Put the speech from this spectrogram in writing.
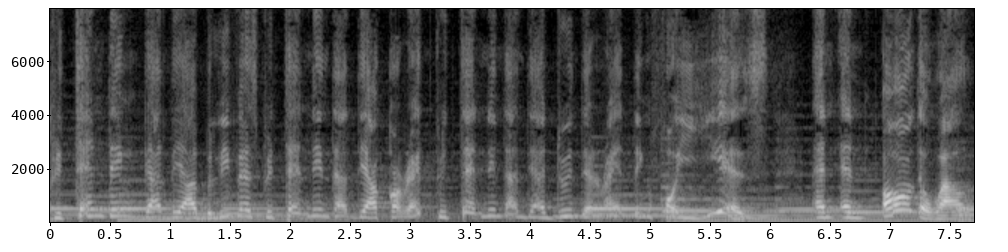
pretending that they are believers, pretending that they are correct, pretending that they are doing the right thing for years. And, and all the while,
